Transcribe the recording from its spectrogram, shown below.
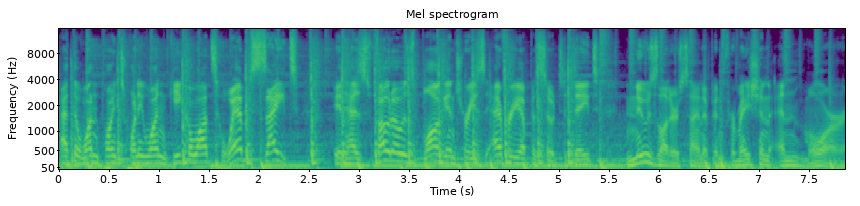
at the 1.21 Geekawatts website. It has photos, blog entries, every episode to date, newsletter sign up information, and more.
